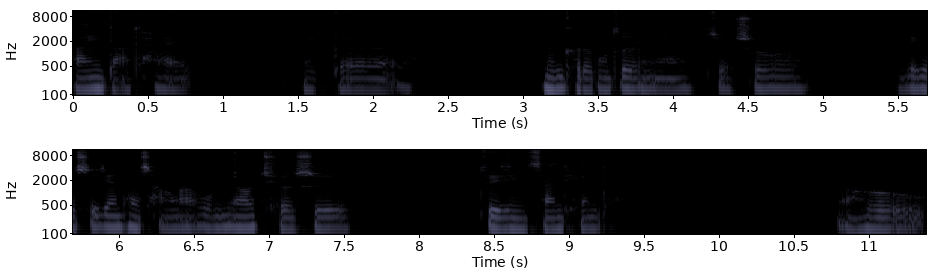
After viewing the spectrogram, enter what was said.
刚一打开，那个门口的工作人员就说：“你这个时间太长了，我们要求是最近三天的。”然后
